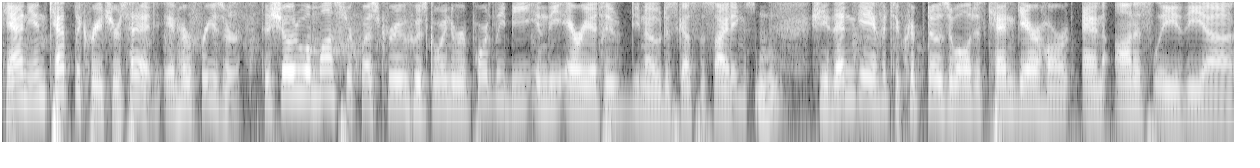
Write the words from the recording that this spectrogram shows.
Canion kept the creature's head in her freezer to show to a Monster Quest crew who's going to reportedly be in the area to, you know, discuss the sightings. She then gave it to cryptozoologist Ken Gerhard, and honestly, the uh,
